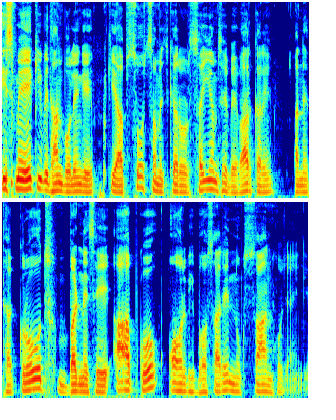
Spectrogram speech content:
इसमें एक ही विधान बोलेंगे कि आप सोच समझकर और संयम से व्यवहार करें, अन्यथा क्रोध बढ़ने से आपको और भी बहुत सारे नुकसान हो जाएँगे।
